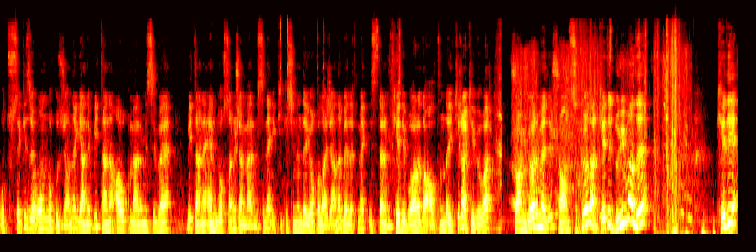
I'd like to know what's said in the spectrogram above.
38 ve 19 canlı yani bir tane AUK mermisi ve bir tane M93 mermisine iki kişinin de yok olacağını belirtmek isterim. Kedi bu arada altında iki rakibi var. Şu an görmedi. Şu an sıkıyorlar. Kedi duymadı. Kedi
